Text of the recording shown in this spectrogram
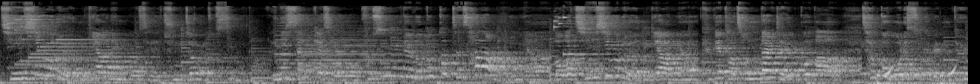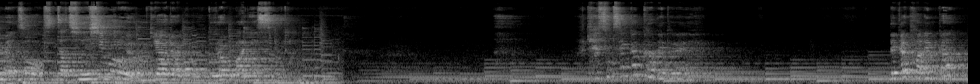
진심으로 연기하는 것에 중점을 뒀습니다. 은희쌤께서 교수님들도 똑같은 사람 아니냐. 너가 진심으로 연기하면 그게 다 전달될 거다. 자꾸 머릿속에 맴돌면서 진짜 진심으로 연기하려고 노력 많이 했습니다. 계속 생각하게 돼. 내가 다를까?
